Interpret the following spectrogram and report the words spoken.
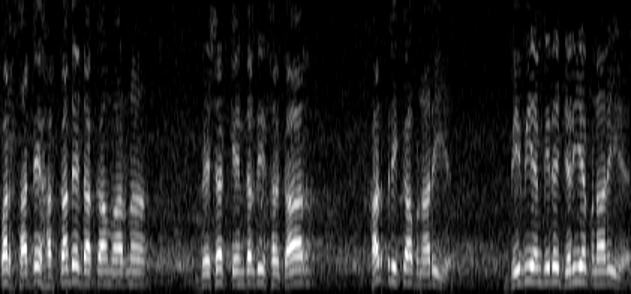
ਪਰ ਸਾਡੇ ਹੱਕਾਂ ਤੇ ਡਾਕਾ ਮਾਰਨਾ ਬੇਸ਼ੱਕ ਕੇਂਦਰ ਦੀ ਸਰਕਾਰ ਹਰ ਤਰੀਕਾ ਅਪਣਾ ਰਹੀ ਹੈ। ਬੀਬੀਐਮਬੀ ਦੇ ਜਰੀਏ ਅਪਣਾ ਰਹੀ ਹੈ।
